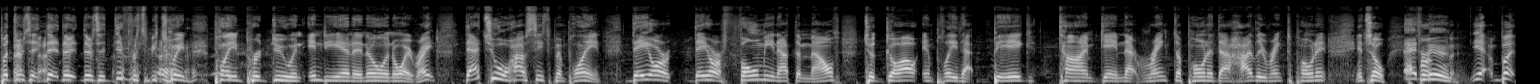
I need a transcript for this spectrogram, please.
but there's a there- there, there's a difference between playing Purdue and Indiana and Illinois, right? That's who Ohio State's been playing. They are they are foaming at the mouth to go out and play that big time game, that ranked opponent, that highly ranked opponent. And so At for, noon. yeah, but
